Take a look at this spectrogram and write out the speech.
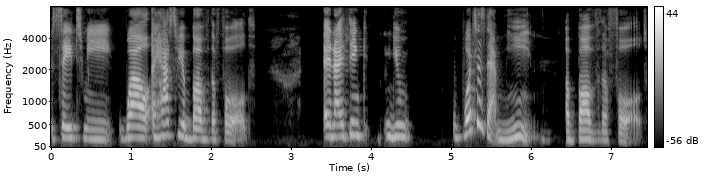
say to me, well, it has to be above the fold. And I think you, what does that mean above the fold?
